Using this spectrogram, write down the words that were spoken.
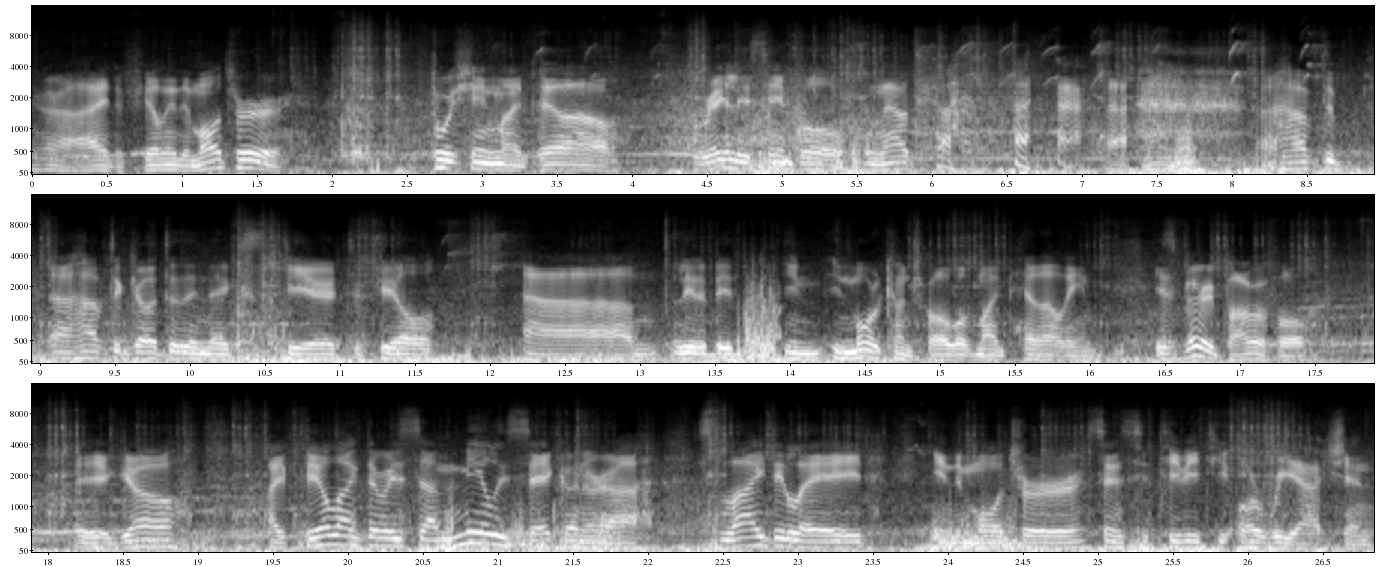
All right feeling the motor. Pushing my pedal. Really simple. Now I have to I have to go to the next gear to feel um, a little bit in, in more control of my pedaling. It's very powerful. There you go. I feel like there is a millisecond or a slight delayed in the motor sensitivity or reaction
